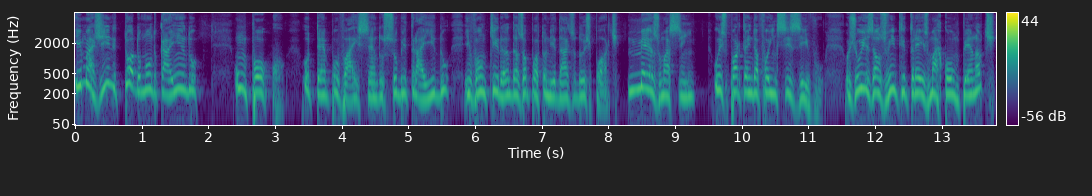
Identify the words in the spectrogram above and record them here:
Imagine todo mundo caindo um pouco. O tempo vai sendo subtraído e vão tirando as oportunidades do esporte. Mesmo assim, o esporte ainda foi incisivo. O juiz, aos 23, marcou um pênalti.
